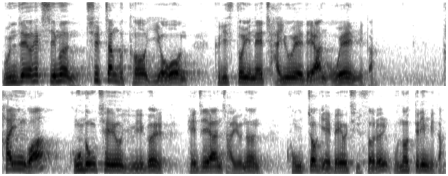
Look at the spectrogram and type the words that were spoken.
문제의 핵심은 7장부터 이어온 그리스도인의 자유에 대한 오해입니다. 타인과 공동체의 유익을 배제한 자유는 공적 예배의 질서를 무너뜨립니다.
